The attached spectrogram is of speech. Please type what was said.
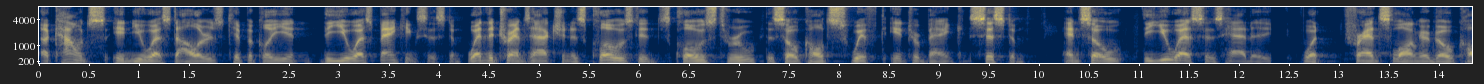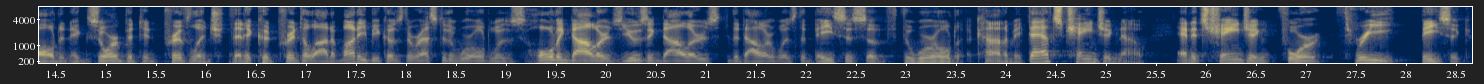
accounts in US dollars, typically in the US banking system. When the transaction is closed, it's closed through the so called SWIFT interbank system. And so the US has had a what France long ago called an exorbitant privilege that it could print a lot of money because the rest of the world was holding dollars, using dollars. The dollar was the basis of the world economy. That's changing now. And it's changing for three basic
